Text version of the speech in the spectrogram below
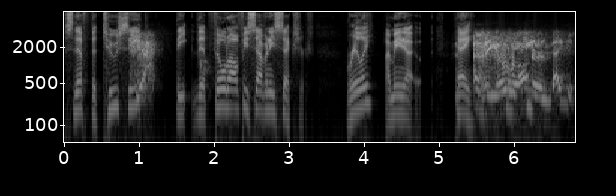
sniff the two seed, yeah. the the Philadelphia 76ers. Really? I mean, uh, hey. And the over under in Vegas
